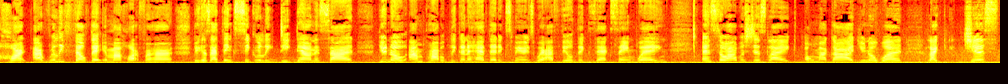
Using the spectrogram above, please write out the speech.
heart i really felt that in my heart for her because i think secretly deep down inside you know i'm probably going to have that experience where I feel the exact same way. And so I was just like, oh my God, you know what? Like, just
